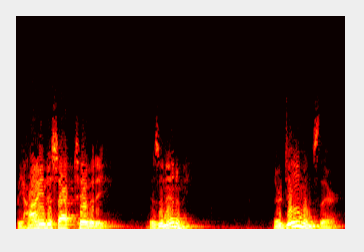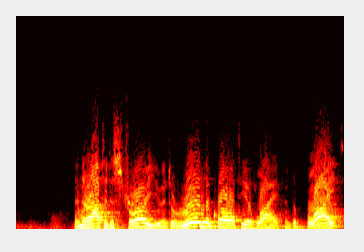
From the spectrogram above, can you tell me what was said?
Behind this activity is an enemy. There are demons there. And they're out to destroy you and to ruin the quality of life and to blight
